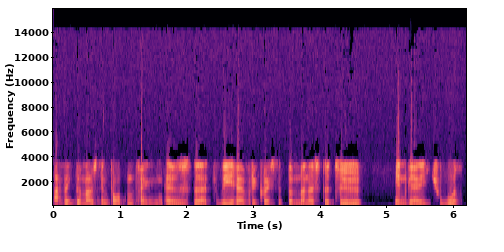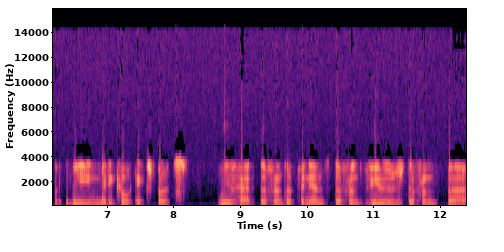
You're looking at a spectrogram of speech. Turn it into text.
I, think the most important thing is that we have requested the minister to engage with the medical experts. We've had different opinions, different views, different uh,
